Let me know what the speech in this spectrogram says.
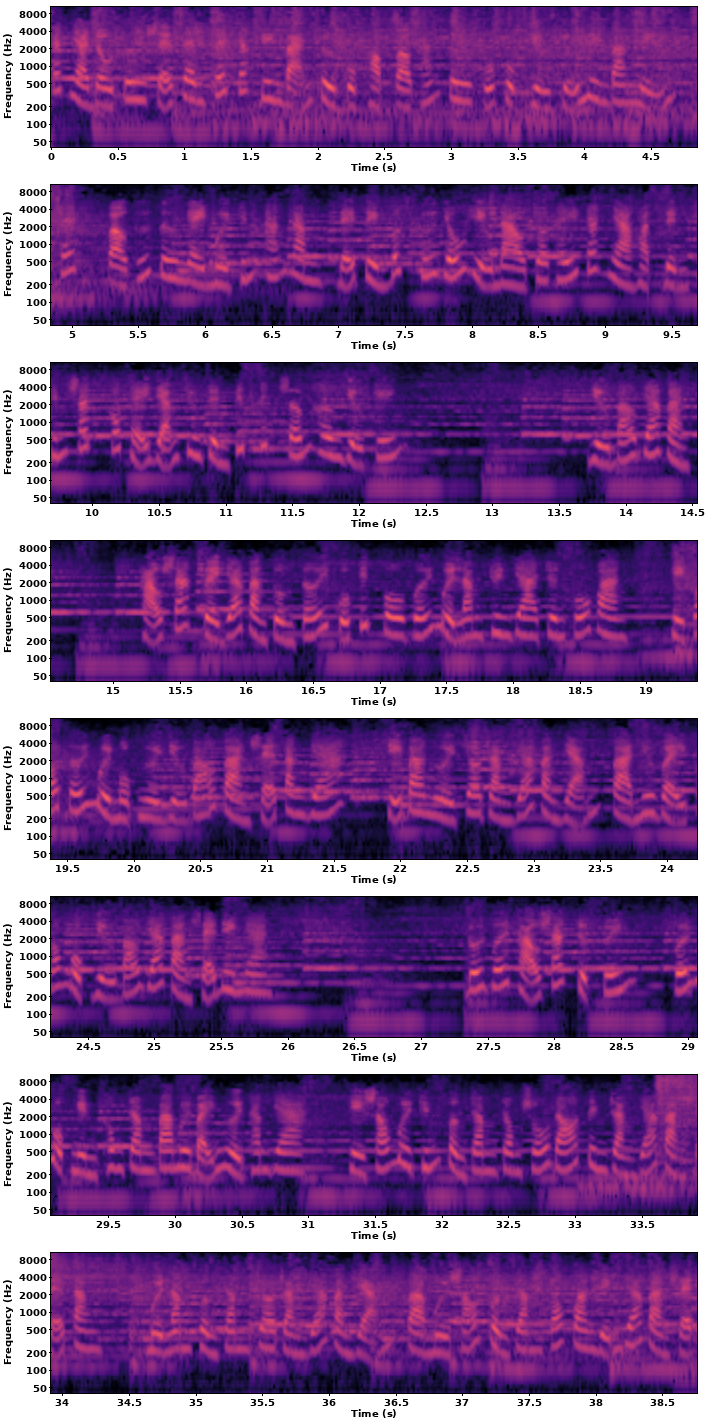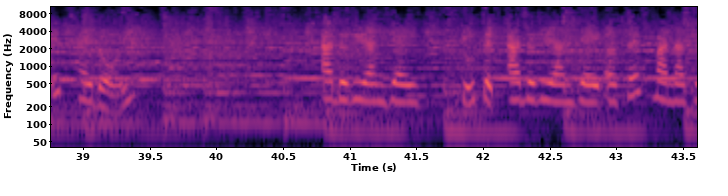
Các nhà đầu tư sẽ xem xét các biên bản từ cuộc họp vào tháng 4 của Cục Dự trữ Liên bang Mỹ, Fed, vào thứ Tư ngày 19 tháng 5 để tìm bất cứ dấu hiệu nào cho thấy các nhà hoạch định chính sách có thể giảm chương trình kích thích sớm hơn dự kiến. Dự báo giá vàng Khảo sát về giá vàng tuần tới của Kipco với 15 chuyên gia trên phố Hoang, thì có tới 11 người dự báo vàng sẽ tăng giá, chỉ 3 người cho rằng giá vàng giảm và như vậy có một dự báo giá vàng sẽ đi ngang. Đối với khảo sát trực tuyến, với 1.037 người tham gia, thì 69% trong số đó tin rằng giá vàng sẽ tăng, 15% cho rằng giá vàng giảm và 16% có quan điểm giá vàng sẽ ít thay đổi. Adrian Jay, Chủ tịch Adrian Jay Asset Manager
